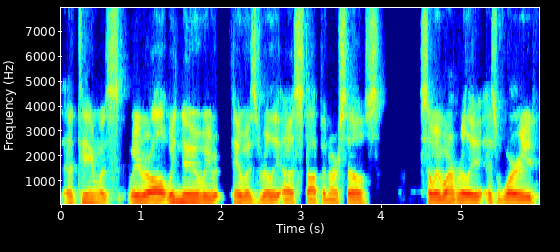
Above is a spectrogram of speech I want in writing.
the team was. We were all. We knew we. It was really us stopping ourselves, so we weren't really as worried,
